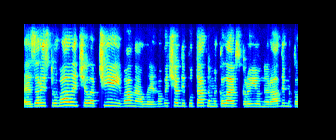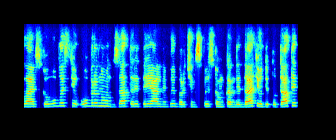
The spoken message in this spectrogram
е, зареєстрували Челапчея Івана Олеговича, депутата Миколаївської районної ради Миколаївської області, обраного за територіальним виборчим списком кандидатів у депутати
